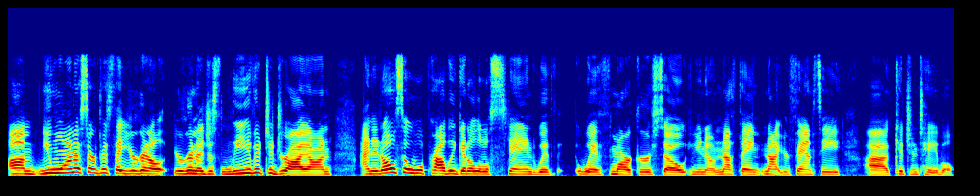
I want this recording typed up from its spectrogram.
Um, you want a surface that you're going to you're going to just leave it to dry on, and it also will probably get a little stained with with markers, so you know nothing, not your fancy uh, kitchen table.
